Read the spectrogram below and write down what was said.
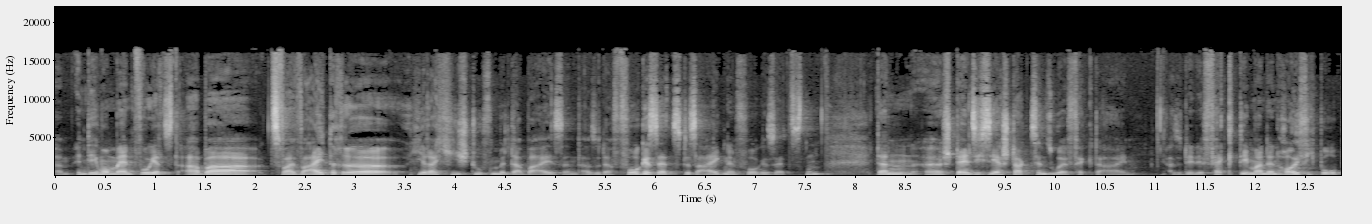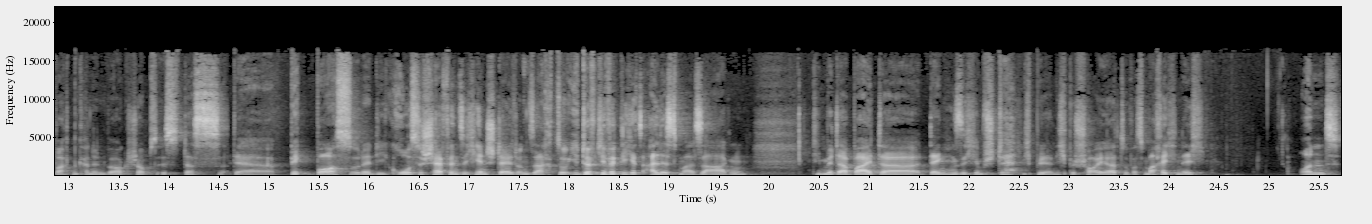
Ähm, in dem Moment, wo jetzt aber zwei weitere Hierarchiestufen mit dabei sind, also der Vorgesetzte des eigenen Vorgesetzten, dann äh, stellen sich sehr stark Zensureffekte ein. Also den Effekt, den man dann häufig beobachten kann in Workshops, ist, dass der Big Boss oder die große Chefin sich hinstellt und sagt, so, ihr dürft hier wirklich jetzt alles mal sagen. Die Mitarbeiter denken sich im Stillen, ich bin ja nicht bescheuert, sowas mache ich nicht. Und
